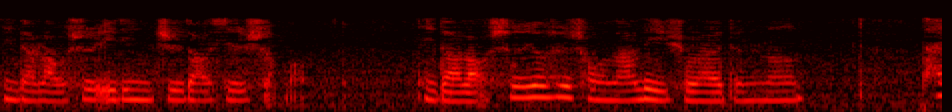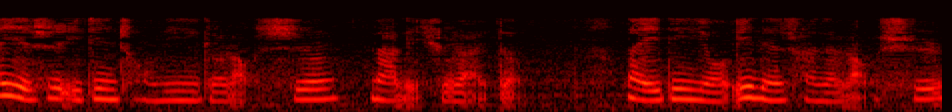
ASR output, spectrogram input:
你的老师一定知道些什么。你的老师又是从哪里学来的呢？他也是一定从另一个老师那里学来的。那一定有一连串的老师。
